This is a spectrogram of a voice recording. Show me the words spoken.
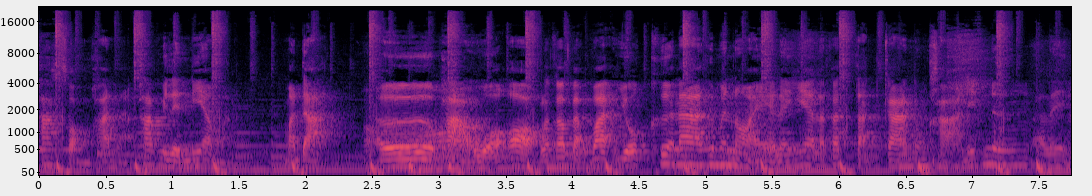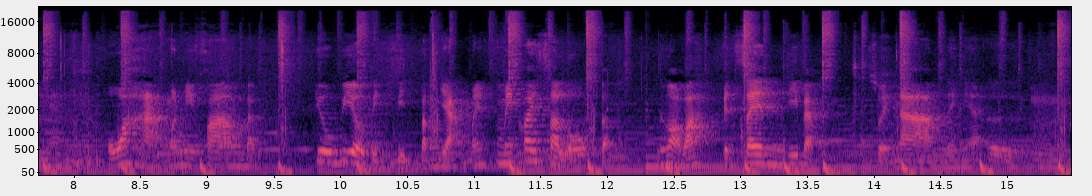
ภาค 2000อะภาคมิเลเนียมอะมาดัดเออผ่าหัวออกแล้วก็แบบว่ายกเครื่องหน้าขึ้นมาหน่อยอะไรเงี้ยแล้วก็ตัดการตรงขานิดนึงอะไรอย่างเงี้ยเพราะว่าหางมันมีความแบบเบี้ยวเบี้ยวบิดบิดๆบางอย่างไม่ไม่ค่อยสโลปแบบนึกออกปะเป็นเส้นที่แบบสวยงามอะไรเงี้ยเอออืม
